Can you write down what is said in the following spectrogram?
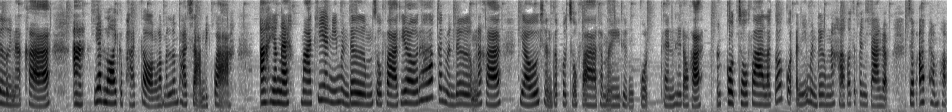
เลยนะคะอะเรียบร้อยกับพาร์ทสองเรามาเริ่มพาร์ทสามดีกว่าอะยังไงมาที่อันนี้เหมือนเดิมโซฟาที่เรารักกันเหมือนเดิมนะคะ เดี๋ยวฉันจะกดโซฟาทำไมถึงกดแพลนให้เราคะ กดโซฟาแล้วก็กดอันนี้เหมือนเดิมนะคะ ก็จะเป็นการแบบเซฟอัพทำความ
